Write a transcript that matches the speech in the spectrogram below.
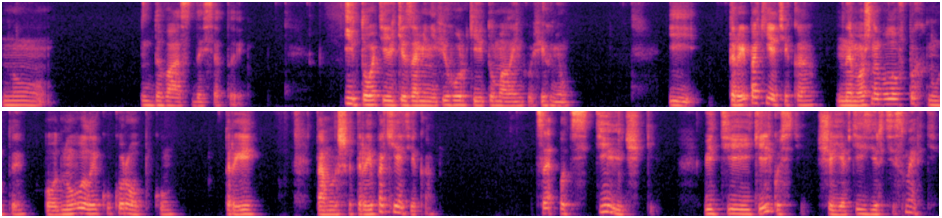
ну, 2 з 10. І то тільки за мініфігурки і ту маленьку фігню. І три пакетика не можна було впихнути одну велику коробку. Три. Там лише три пакетика. Це от стілечки від тієї кількості, що є в тій зірці смерті.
